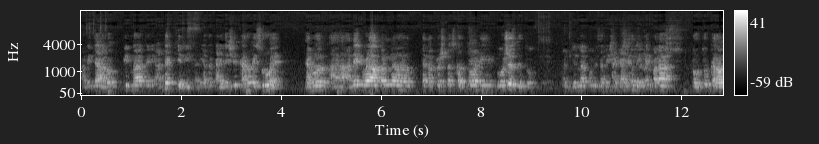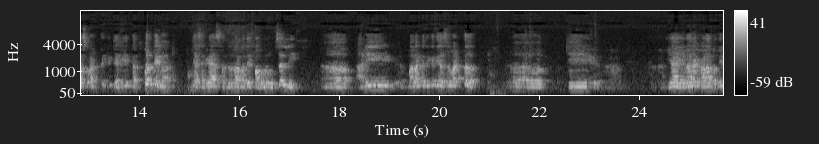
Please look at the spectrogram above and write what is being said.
आणि त्या आरोपींना त्यांनी अटक केली आणि आता कायदेशीर कारवाई सुरू आहे. त्यामुळं अनेक वेळा आपण त्यांना प्रश्नच करतो आणि दोषच देतो. पण जिल्हा पोलीस अधीक्षकांचं देखील मला कौतुक करावंसं वाटतं की त्यांनी तत्परतेनं या सगळ्या संदर्भामध्ये पावलं उचलली. आणि मला कधी कधी असं वाटतं की या येणाऱ्या काळामध्ये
